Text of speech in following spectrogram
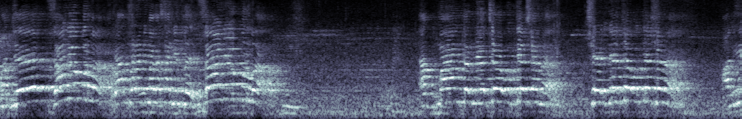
म्हणजे जाणीवपूर्वक राम सरांनी मला सांगितलंय जाणीवपूर्वक अपमान करण्याच्या उद्देशानं छेडण्याच्या उद्देशानं आणि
